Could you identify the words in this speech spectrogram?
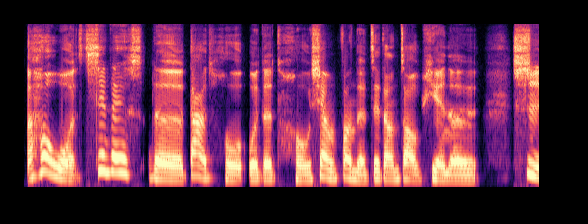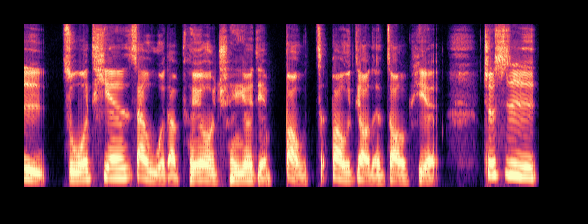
然后我现在的大头，我的头像放的这张照片呢是。昨天在我的朋友圈有点爆爆掉的照片，就是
